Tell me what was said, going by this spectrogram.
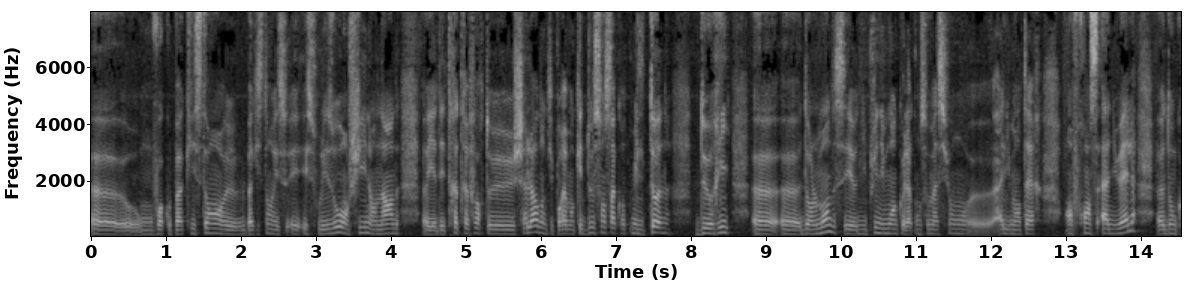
Euh, on voit qu'au Pakistan, euh, le Pakistan est, est- est sous les eaux. En Chine, en Inde, euh, il y a des très très fortes euh, chaleurs, donc il pourrait manquer 250 000 tonnes de riz dans le monde. C'est ni plus ni moins que la consommation alimentaire en France annuelle. Donc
